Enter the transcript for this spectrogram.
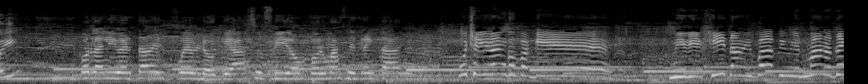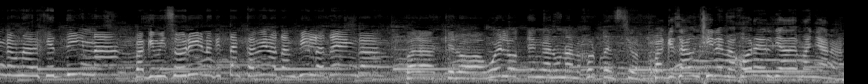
Hoy? por la libertad del pueblo que ha sufrido por más de 30 años. Mucho yo vengo para que mi viejita, mi papi, mi hermano tengan una vejez digna, para que mi sobrina que está en camino también la tenga, para que los abuelos tengan una mejor pensión, para que sea un Chile mejor el día de mañana.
